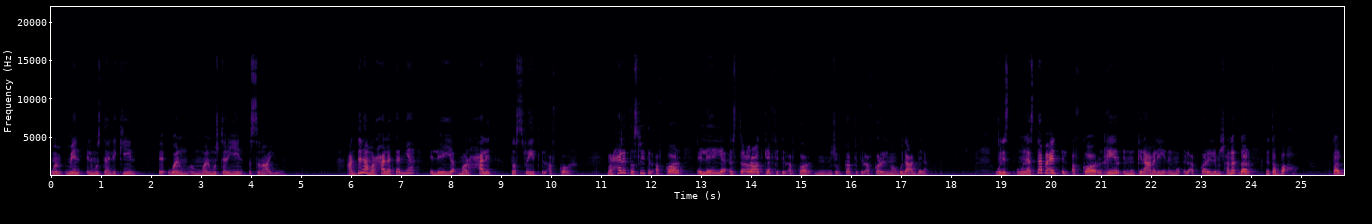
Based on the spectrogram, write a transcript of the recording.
ومن المستهلكين والم- والمشتريين الصناعيون عندنا مرحلة تانية اللي هي مرحلة تصفية الأفكار. مرحلة تصفية الأفكار اللي هي استعراض كافة الأفكار. نشوف كافة الأفكار اللي موجودة عندنا. ونست- ونستبعد الأفكار غير الممكنة عمليا. الم- الأفكار اللي مش هنقدر نطبقها. طيب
